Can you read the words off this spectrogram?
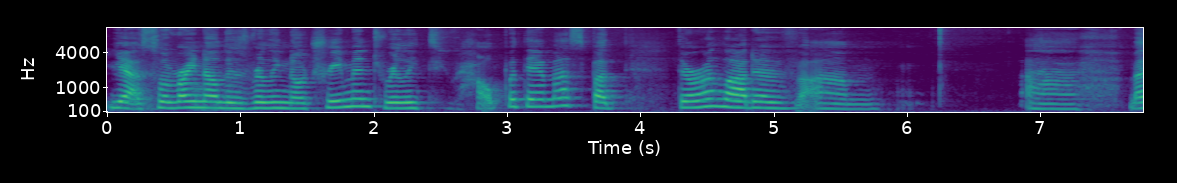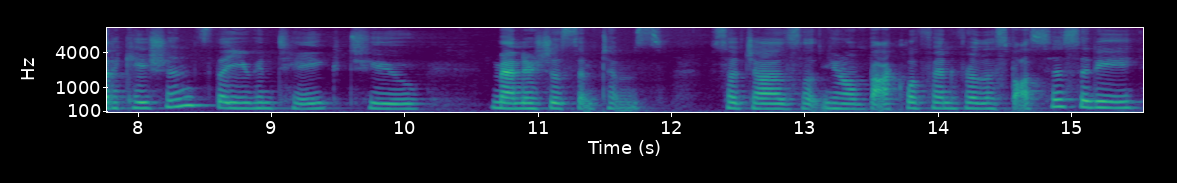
Yeah, so right now there's really no treatment really to help with MS, but there are a lot of um, uh, medications that you can take to manage the symptoms, such as you know baclofen for the spasticity.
